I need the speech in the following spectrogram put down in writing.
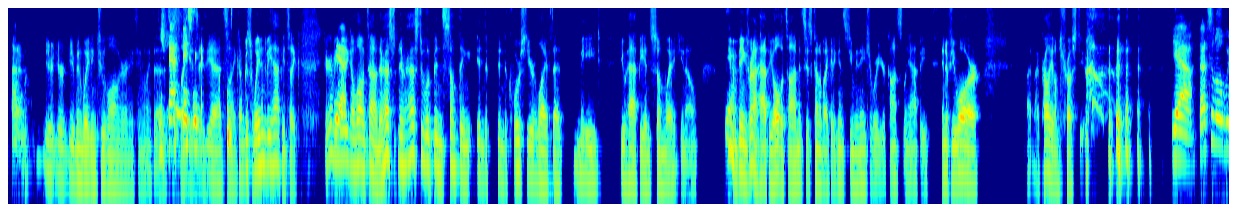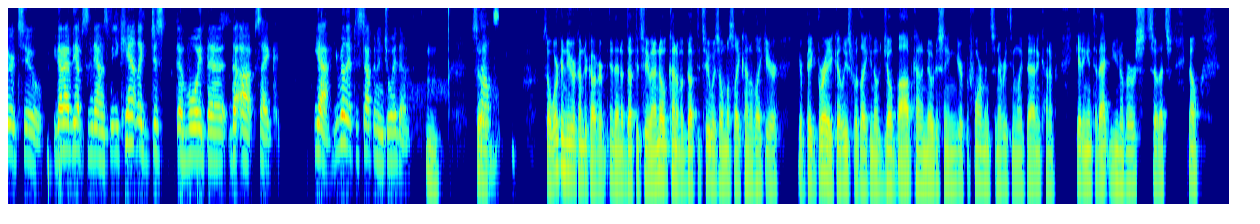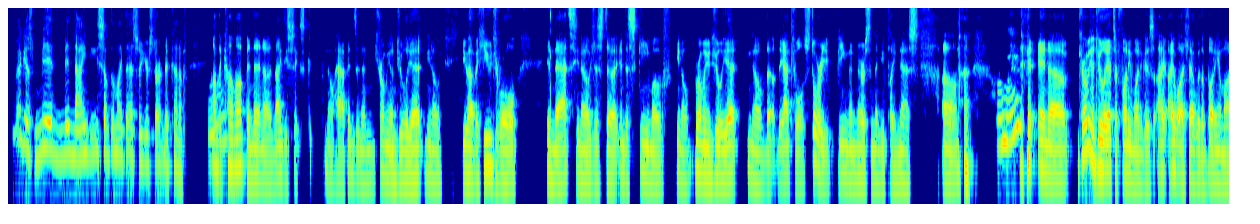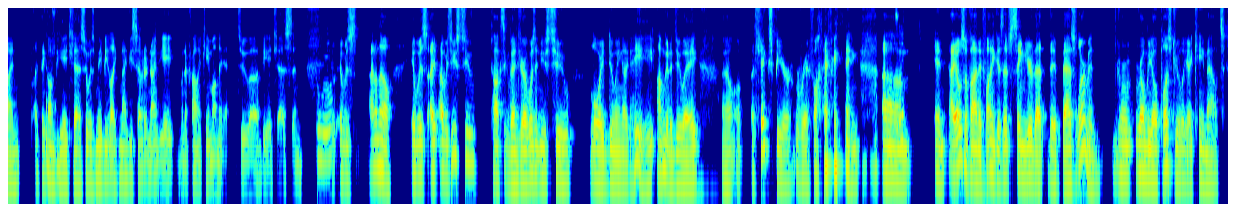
I don't know. You're you're you've been waiting too long or anything like that. It's Yeah, just like, it's, it's- yeah, it's like I'm just waiting to be happy. It's like you're gonna be Yeah. waiting a long time. There has there has to have been something in the in the course of your life that made you happy in some way. You know, Yeah. human beings we're not happy all the time. It's just kind of like against human nature where you're constantly happy. And if you are, I, I probably don't trust you. Yeah, that's a little weird too. You gotta have the ups and downs, but you can't like just avoid the the ups. Like, yeah, you really have to stop and enjoy them. Hmm. So, So- so work in New York undercover, and then Abducted Two, and I know kind of Abducted Two was almost like kind of like your your big break, at least with like you know Joe Bob kind of noticing your performance and everything like that, and kind of getting into that universe. So that's you know, I guess mid mid '90s, something like that. So you're starting to kind of on the Mhm. come up, and then uh, '96 you know happens, and then Tromeo and Juliet, you know, you have a huge role. in that, you know, just uh, in the scheme of you know Romeo and Juliet, you know, the the actual story being the nurse, and then you play Ness. Um, hmm and uh, Tromeo and Juliet's a funny one because I I watched that with a buddy of mine. I think on VHS. It was maybe like '97 or '98 when it finally came on the to uh, VHS, and hmm it, it was I don't know. It was I, I was used to Toxic Avenger. I wasn't used to Lloyd doing like, hey, I'm going to do a know, a, Shakespeare riff on everything. Um, and I also find it funny because that's the same year that the Baz Luhrmann Ro- Romeo plus Juliet came out.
